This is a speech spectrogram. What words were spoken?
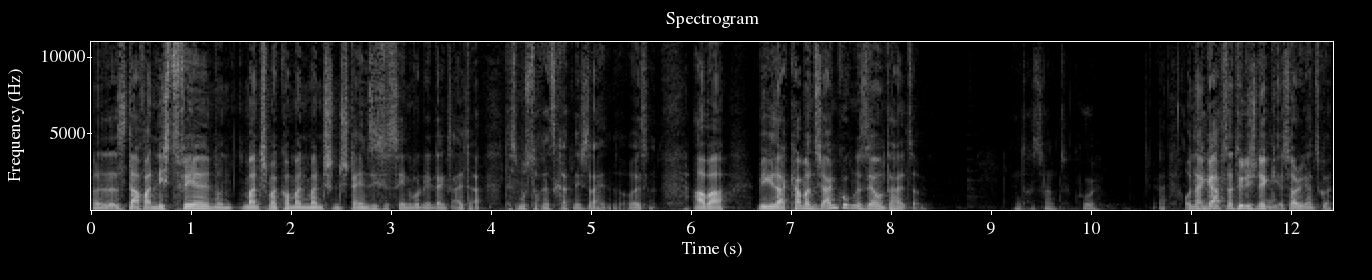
Also Es darf an nichts fehlen und manchmal kommen an manchen Stellen diese Szenen, wo du dir denkst, Alter, das muss doch jetzt gerade nicht sein. So, weißt du? Aber wie gesagt, kann man sich angucken, ist sehr unterhaltsam. interessant, cool. Und dann gab's natürlich eine, sorry, ganz kurz,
